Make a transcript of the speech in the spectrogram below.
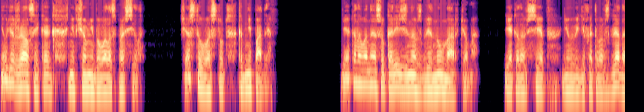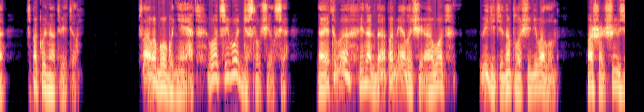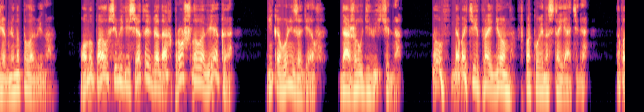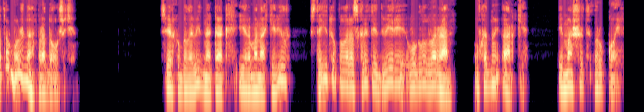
Не удержался и, как ни в чем не бывало, спросил. — Часто у вас тут камнепады? Дьяконов Анесс укоризненно взглянул на Артема. Дьяконов Сеп, не увидев этого взгляда, спокойно ответил. — Слава богу, нет. Вот сегодня случился. До этого иногда по мелочи, а вот, видите, на площади валун, вошедший в землю наполовину. Он упал в семидесятых годах прошлого века, никого не задел. Даже удивительно. Ну, давайте пройдем в покое настоятеля, а потом можно продолжить. Сверху было видно, как иеромонах Кирилл стоит у полураскрытой двери в углу двора, у входной арки, и машет рукой.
